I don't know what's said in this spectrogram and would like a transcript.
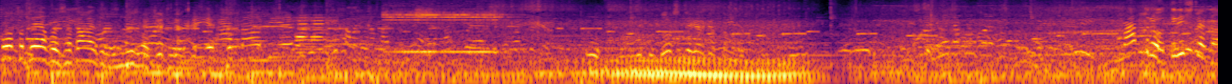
কত তিরিশ টাকা।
